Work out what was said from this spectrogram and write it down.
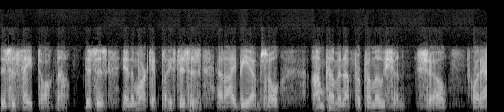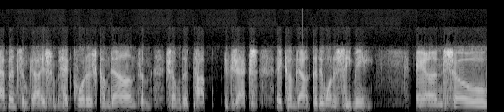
This is faith talk now. This is in the marketplace. This is at IBM. So I'm coming up for promotion. So what happens? Some guys from headquarters come down, some some of the top execs, they come down because they want to see me. And so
